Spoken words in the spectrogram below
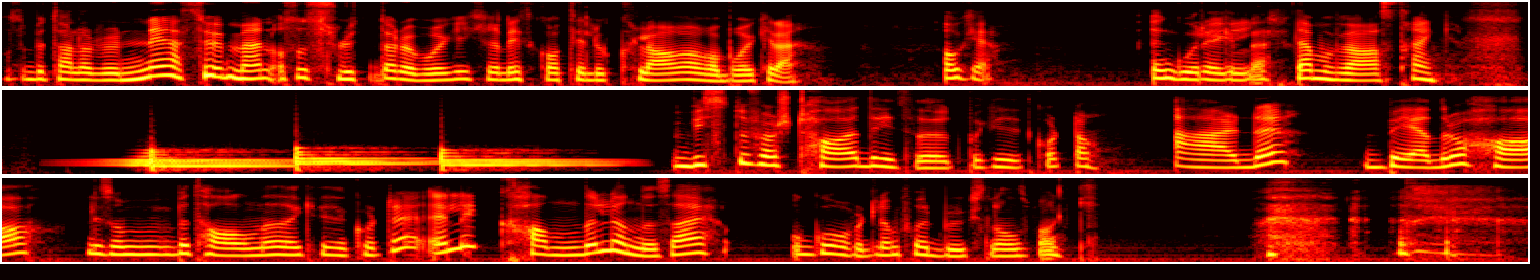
og så betaler du ned summen, og så slutter du å bruke kredittkort til du klarer å bruke det. Ok, en god regel der. Der må vi være streng. Hvis du først har driti deg ut på kredittkort, da, er det bedre å ha liksom, betalende kredittkortet, eller kan det lønne seg å gå over til en forbrukslånsbank?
